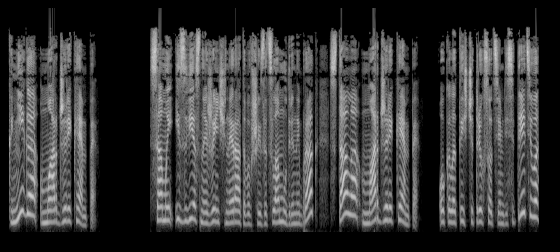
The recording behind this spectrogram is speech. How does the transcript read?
Книга Марджери Кемпе Самой известной женщиной, ратовавшей за целомудренный брак, стала Марджери Кемпе, около 1373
